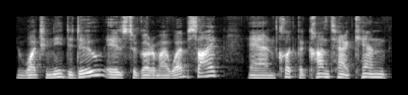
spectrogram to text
What you need to do is to go to my website and click the Contact Ken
